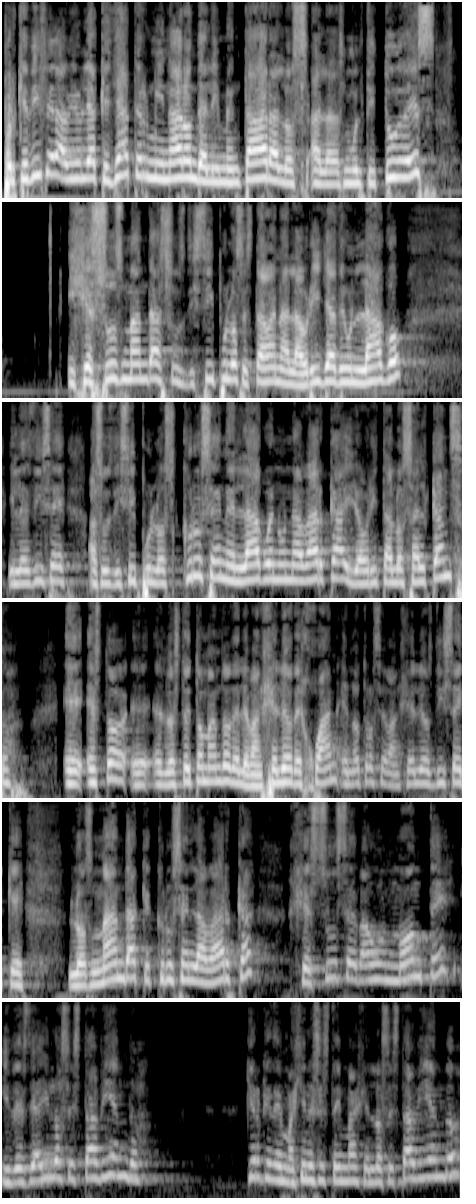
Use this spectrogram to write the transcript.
Porque dice la Biblia que ya terminaron de alimentar a, los, a las multitudes y Jesús manda a sus discípulos, estaban a la orilla de un lago, y les dice a sus discípulos, crucen el lago en una barca y yo ahorita los alcanzo. Eh, esto eh, lo estoy tomando del Evangelio de Juan. En otros evangelios dice que los manda que crucen la barca. Jesús se va a un monte y desde ahí los está viendo. Quiero que te imagines esta imagen. Los está viendo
